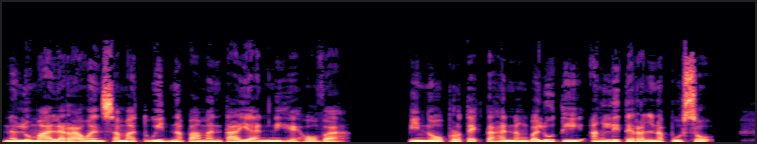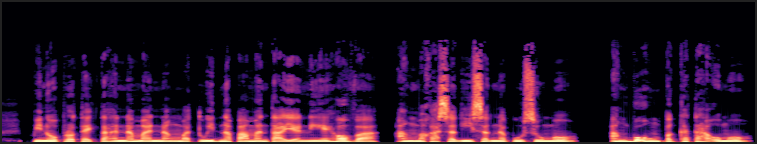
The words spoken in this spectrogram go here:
na lumalarawan sa matuwid na pamantayan ni Jehova. Pinoprotektahan ng baluti ang literal na puso. Pinoprotektahan naman ng matuwid na pamantayan ni Jehova ang makasagisag na puso mo, ang buong pagkatao mo.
